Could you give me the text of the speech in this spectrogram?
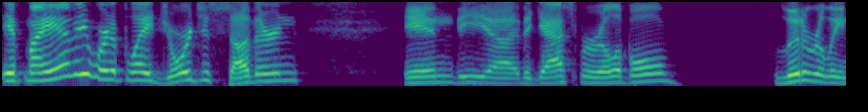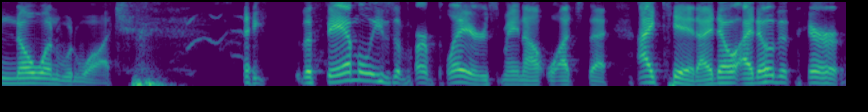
if Miami were to play Georgia Southern in the uh, the Gasparilla Bowl, literally no one would watch. the families of our players may not watch that. I kid. I know. I know that there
